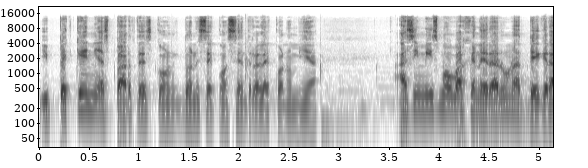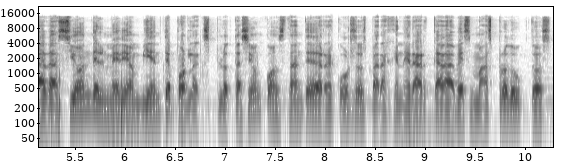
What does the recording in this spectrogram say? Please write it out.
y pequeñas partes donde se concentra la economía. Asimismo va a generar una degradación del medio ambiente por la explotación constante de recursos para generar cada vez más productos.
